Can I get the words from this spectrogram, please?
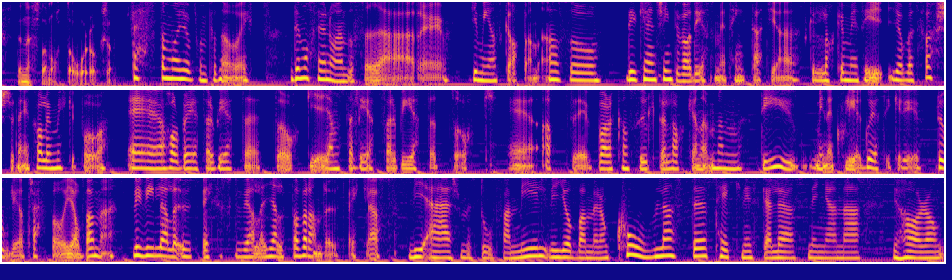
efter nästan åtta år också. Bästa med att jobba på Knowit, det måste jag nog ändå säga är eh, gemenskapen. Alltså, det kanske inte var det som jag tänkte att jag skulle locka mig till jobbet först. Utan jag kollar mycket på eh, hållbarhetsarbetet och eh, jämställdhetsarbetet och eh, att eh, vara konsult är lockande. Men det är ju mina kollegor jag tycker är roliga att träffa och jobba med. Vi vill alla utvecklas, vi vill alla hjälpa varandra att utvecklas. Vi är som en stor familj. Vi jobbar med de coolaste tekniska lösningarna. Vi har de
